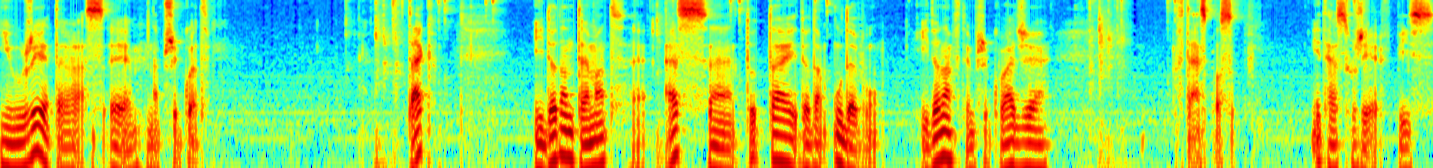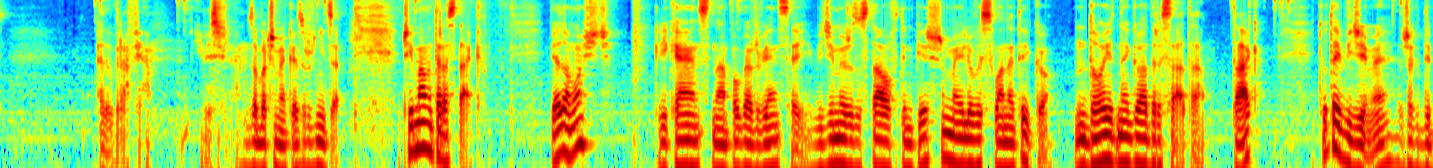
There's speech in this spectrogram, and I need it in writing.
i użyję teraz na przykład tak i dodam temat y, S, y, tutaj dodam UDW i dodam w tym przykładzie w ten sposób. I teraz użyję wpis edografia i wyślę. Zobaczymy, jaka jest różnica. Czyli mamy teraz tak. Wiadomość, klikając na pokaż więcej, widzimy, że zostało w tym pierwszym mailu wysłane tylko do jednego adresata, tak? Tutaj widzimy, że gdy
